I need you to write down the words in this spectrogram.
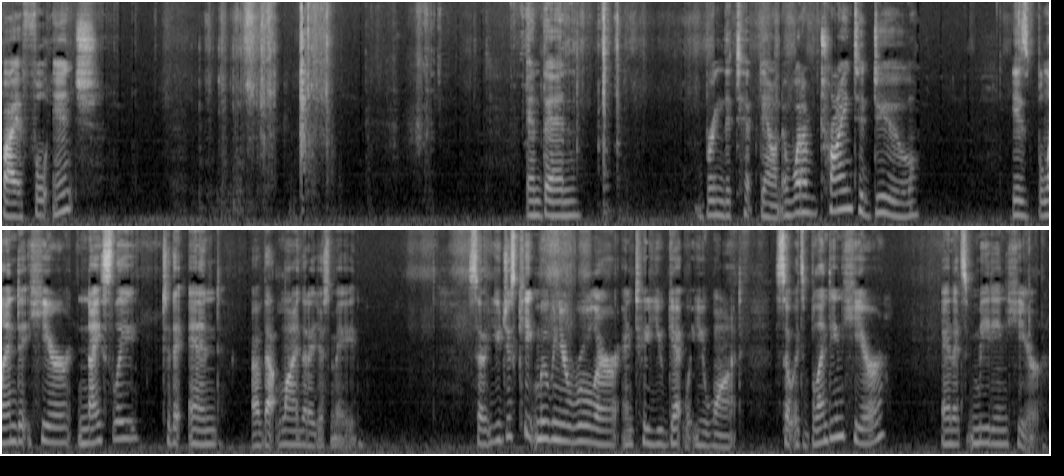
by a full inch. And then bring the tip down. And what I'm trying to do is blend it here nicely to the end of that line that I just made. So you just keep moving your ruler until you get what you want. So it's blending here and it's meeting here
